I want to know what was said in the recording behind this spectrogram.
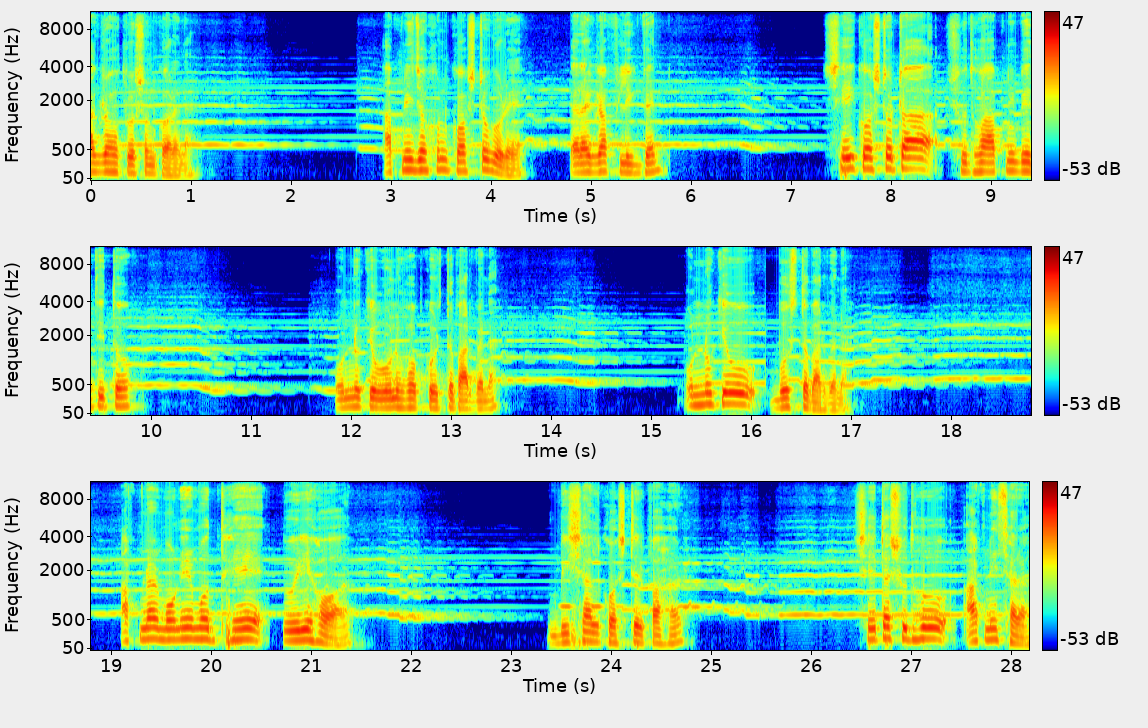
আগ্রহ পোষণ করে না। আপনি যখন কষ্ট করে প্যারাগ্রাফ লিখবেন সেই কষ্টটা শুধু আপনি ব্যতীত অন্য কেউ অনুভব করতে পারবে না। অন্য কেউ বুঝতে পারবে না। আপনার মনের মধ্যে তৈরি হওয়া বিশাল কষ্টের পাহাড়, সেটা শুধু আপনি ছাড়া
